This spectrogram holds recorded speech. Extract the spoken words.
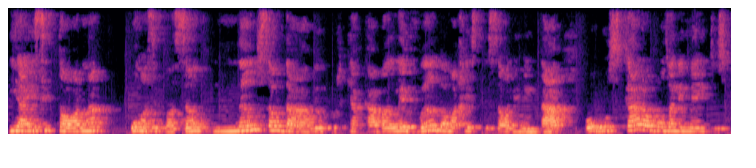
E aí se torna uma situação não saudável, porque acaba levando a uma restrição alimentar ou buscar alguns alimentos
